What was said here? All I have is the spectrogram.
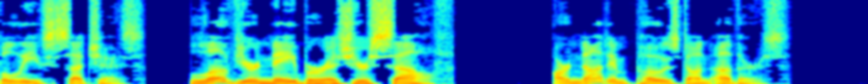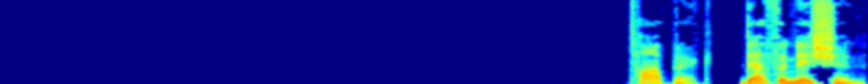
beliefs such as, "'Love your neighbor as yourself' are not imposed on others. Definition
